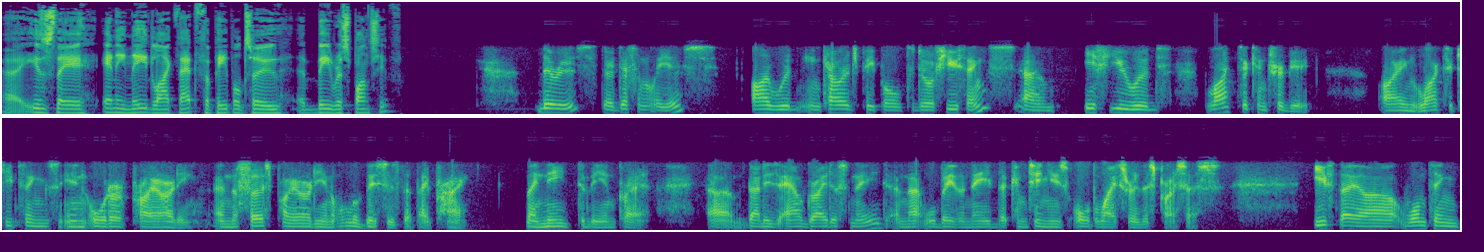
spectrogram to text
Uh, is there any need like that for people to uh, be responsive? There is. There definitely is. I would encourage people to do a few things. Um, if you would like to contribute, I like to keep things in order of priority. And the first priority in all of this is that they pray. They need to be in prayer. Um, that is our greatest need, and that will be the need that continues all the way through this process. If they are wanting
